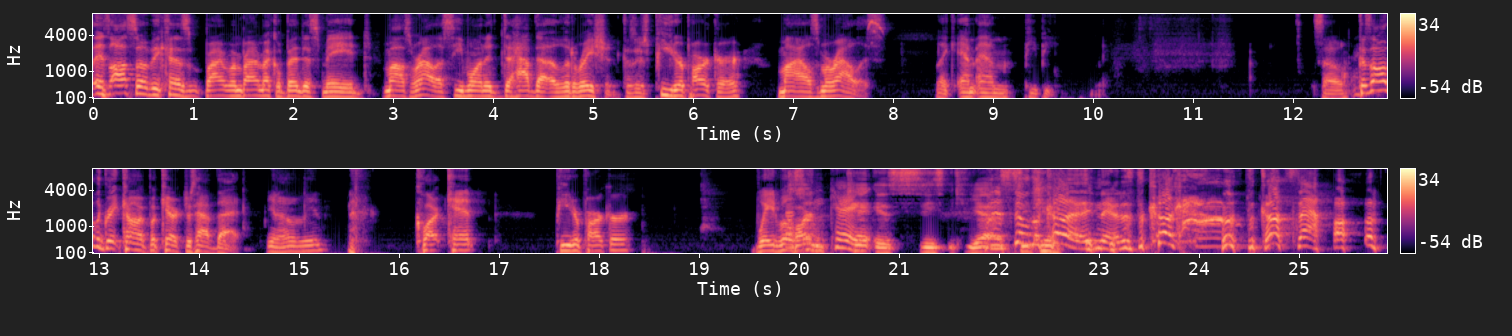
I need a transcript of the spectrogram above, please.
it's also because Brian, when Brian Michael Bendis made Miles Morales, he wanted to have that alliteration because there's Peter Parker, Miles Morales, like MMPP. So, because all the great comic book characters have that, you know what I mean? Clark Kent, Peter Parker, Wade Wilson. Clark Kent is C- yeah. but it's still the cut in there. There's the cut, the cut sound.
